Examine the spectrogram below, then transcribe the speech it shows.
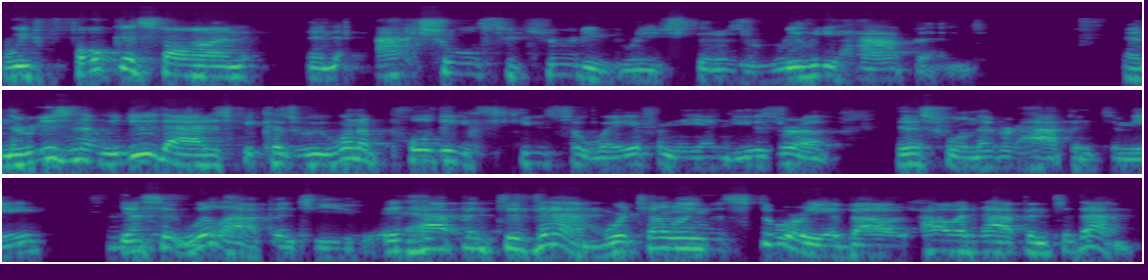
We focus on an actual security breach that has really happened and the reason that we do that is because we want to pull the excuse away from the end user of this will never happen to me. Yes, it will happen to you. It happened to them. We're telling the story about how it happened to them.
